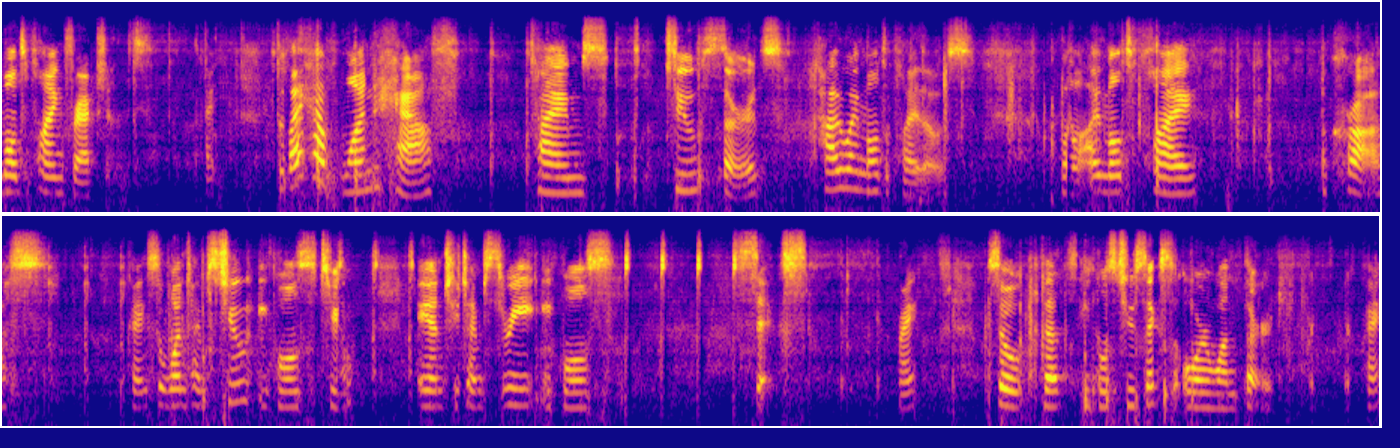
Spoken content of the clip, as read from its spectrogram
multiplying fractions. Okay, so if I have 1 half times 2 thirds, how do I multiply those? Well, I multiply across Okay, so 1 times 2 equals 2, and 2 times 3 equals 6, right? So that equals 2 sixths or 1 third, okay?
